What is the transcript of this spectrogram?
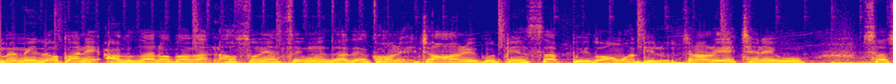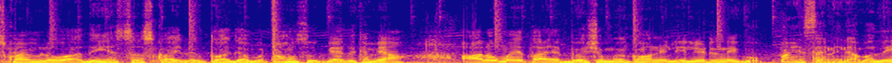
MMA လောကနဲ့အားကစားလောကကနောက်ဆုံးရစိတ်ဝင်စားတဲ့ကောင်းတဲ့အကြောင်းအရာတွေကိုတင်ဆက်ပေးသွားမှာဖြစ်လို့ကျွန်တော်တို့ရဲ့ channel ကို subscribe မလုပ်ရသေးရင် subscribe လုပ်သွားကြဖို့တောင်းဆိုပြတယ်ခင်ဗျာအားလုံးပဲတာရပျော်ရွှင်မဲ့ကောင်းတဲ့နေ့လေးတစ်နေ့ကိုပိုင်ဆိုင်နေကြပါစေ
